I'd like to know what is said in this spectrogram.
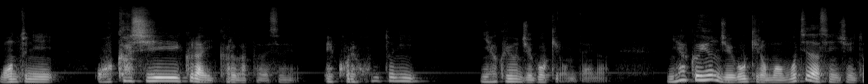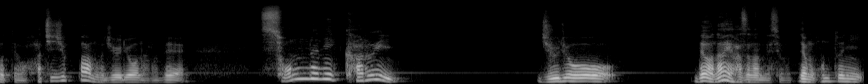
本当におかしいくらい軽かったですね。えこれ本当に245キロみたいな。245キロも持田選手にとっては80%の重量なのでそんなに軽い重量ではないはずなんですよ。でも本当に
